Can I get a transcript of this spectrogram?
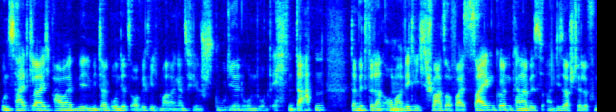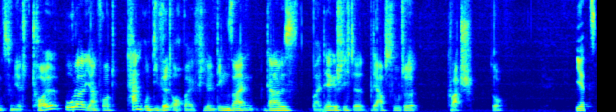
und zeitgleich arbeiten wir im Hintergrund jetzt auch wirklich mal an ganz vielen Studien und, und echten Daten, damit wir dann auch mhm. mal wirklich schwarz auf weiß zeigen können, Cannabis an dieser Stelle funktioniert toll oder die Antwort kann und die wird auch bei vielen Dingen sein, Cannabis bei der Geschichte der absolute Quatsch. Jetzt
